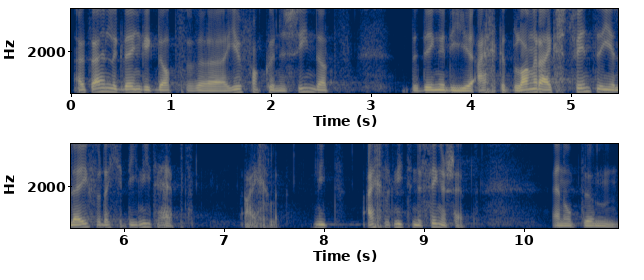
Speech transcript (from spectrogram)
uiteindelijk denk ik dat we hiervan kunnen zien dat de dingen die je eigenlijk het belangrijkst vindt in je leven, dat je die niet hebt. Eigenlijk. Niet, eigenlijk niet in de vingers hebt. En op de,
